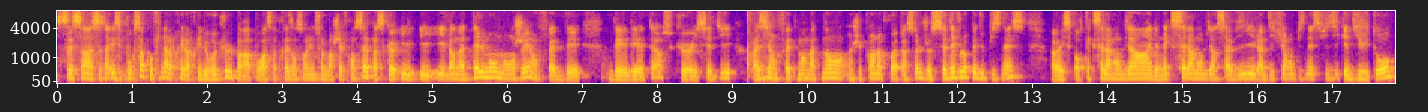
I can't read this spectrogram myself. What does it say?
C'est ça, c'est ça. Et c'est pour ça qu'au final, après, il a pris du recul par rapport à sa présence en ligne sur le marché français, parce qu'il il, il, en a tellement mangé en fait des des, des haters qu'il s'est dit, vas-y, en fait, moi maintenant, j'ai plus rien à prouver à personne, je sais développer du business. Euh, il se porte excellemment bien, il gagne excellemment bien sa vie, il a différents business physiques et digitaux,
